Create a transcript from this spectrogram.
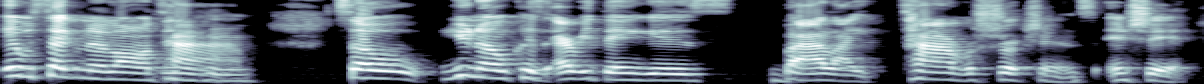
it was taking a long mm-hmm. time. So you know, because everything is by like time restrictions and shit.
